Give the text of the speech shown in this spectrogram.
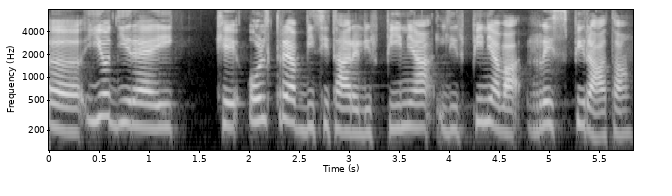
Uh, io direi che oltre a visitare l'Irpinia, l'Irpinia va respirata.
